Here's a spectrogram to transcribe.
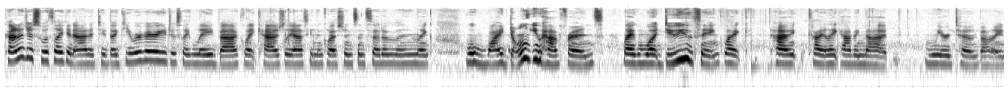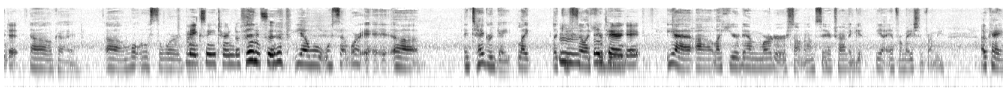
Kind of just with like an attitude. Like you were very just like laid back, like casually asking the questions instead of being like, well, why don't you have friends? Like, what do you think? Like, having kind of like having that weird tone behind it Oh, okay. Um, what was the word? makes me turn defensive. yeah. Well, what's that word? Uh, interrogate. Like like you feel like you're being Mm, yeah, uh, like you're a damn murder or something. I'm sitting here trying to get yeah information from you. Okay,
